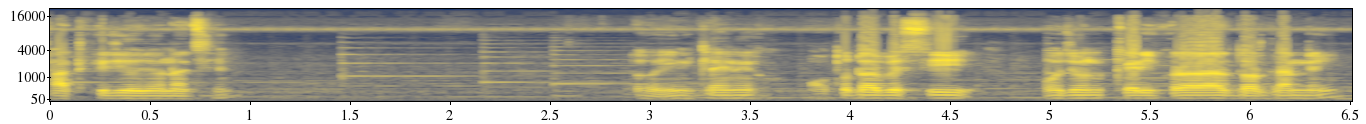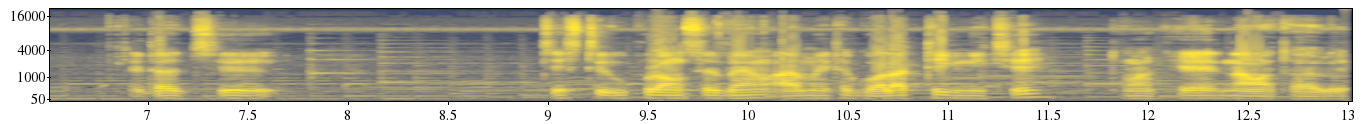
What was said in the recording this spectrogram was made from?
ষাট কেজি ওজন আছে। তো ইনক্লাইনে অতটা বেশি ওজন ক্যারি করার দরকার নেই। এটা হচ্ছে চেস্টের উপর অংশের ব্যায়াম। আর আমি এটা গলার ঠিক নিচে তোমাকে নামাতে হবে।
